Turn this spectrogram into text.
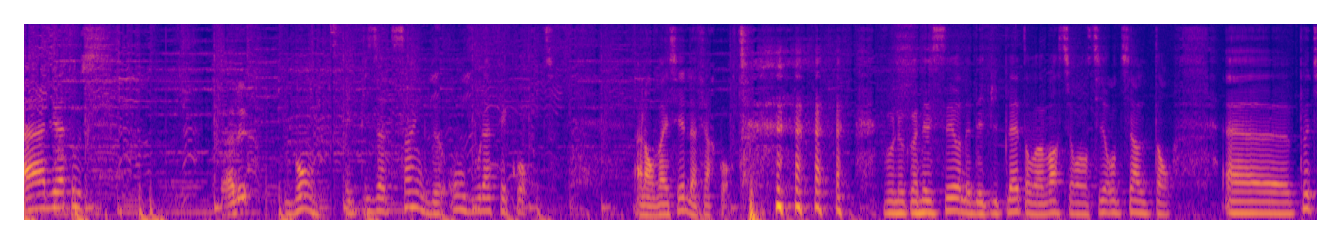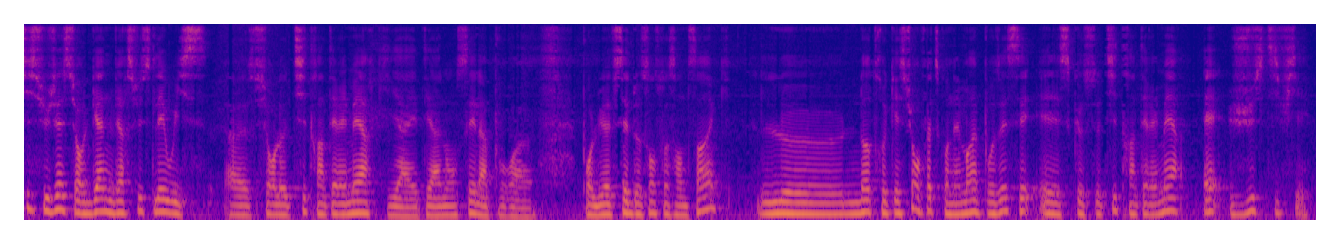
Salut à tous Salut Bon, épisode 5 de On vous la fait courte. Alors on va essayer de la faire courte. vous nous connaissez, on est des pipelettes, on va voir si on, si on tient le temps. Euh, petit sujet sur Gann versus Lewis, euh, sur le titre intérimaire qui a été annoncé là pour, euh, pour l'UFC 265. Le, notre question, en fait, ce qu'on aimerait poser, c'est est-ce que ce titre intérimaire est justifié?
